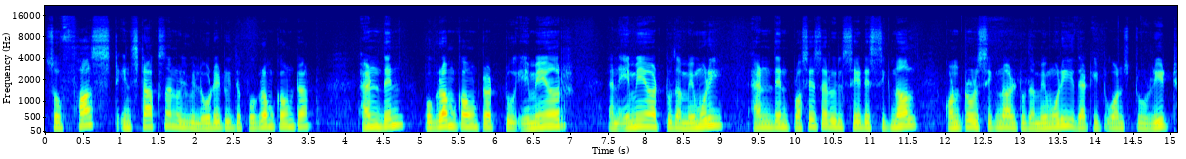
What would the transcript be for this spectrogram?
So, first instruction will be loaded with the program counter and then program counter to MAR and MAR to the memory and then processor will set a signal control signal to the memory that it wants to read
